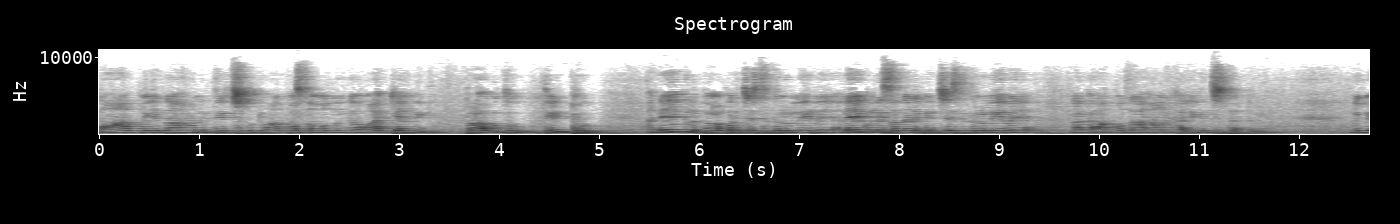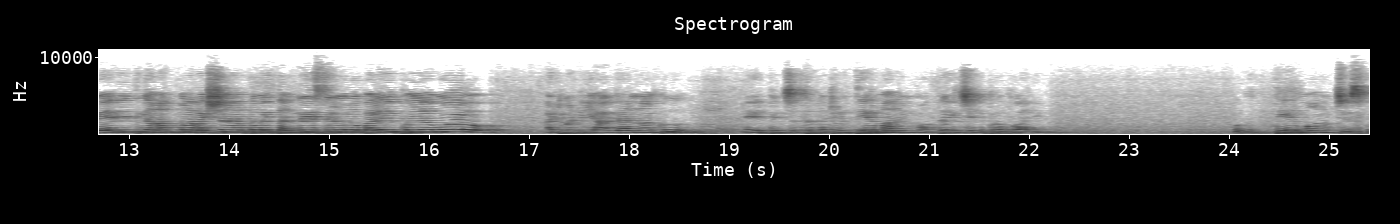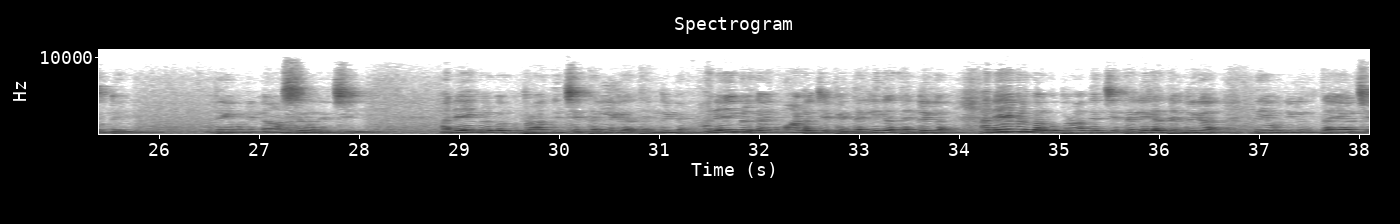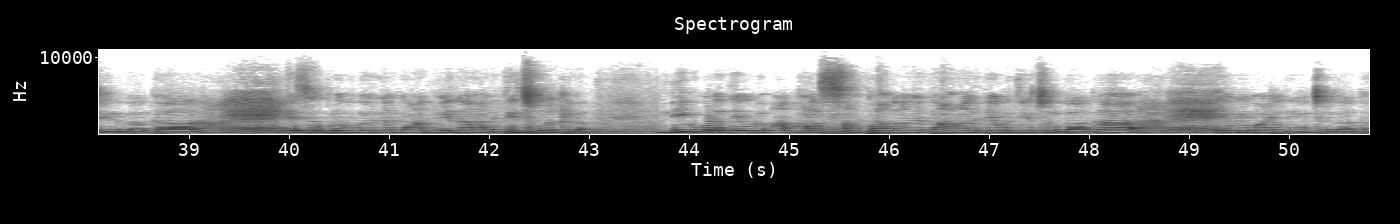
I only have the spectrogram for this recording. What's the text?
నా ఆత్మీయ దాహాన్ని తీర్చుకుంటూ ఆత్మ సంబంధంగా వాక్యాన్ని త్రాగుతూ తింటూ అనేకులు బలపరిచే స్థితిలో లేనయ్యా అనేకుల్ని నడిపించే స్థితిలో లేనయ్యా నాకు ఆత్మదాహాలను కలిగించు తండ్రి. నువ్వే రీతిగా ఆత్మ రక్షణార్థమై తండ్రి సిలువలో బలైపోయావో అటువంటి యాగాన్ని నాకు నేర్పించుతున్నటువంటి అటువంటి తీర్మానం మాకు దయచేది ప్రభు అని ఒక తీర్మానం చేసుకుంటే దేవుడు ఆశీర్వదించి అనేకుల కొరకు ప్రార్థించే తల్లిగా తండ్రిగా అనేకులకు ఆయన మాటలు చెప్పే తల్లిగా తండ్రిగా అనేకుల కొరకు ప్రార్థించే తల్లిగా తండ్రిగా దేవుని తయారు చేయునుగాక. యేసు ప్రభు గారు కనుక ఆత్మీయ దాహాన్ని తీర్చుకున్నట్లుగా నీకు కూడా దేవుడు ఆత్మల సంపాదన అనే దాహాన్ని దేవుడు తీర్చునుగాక. దేవుడి మాటలు దీవించునుగాక.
